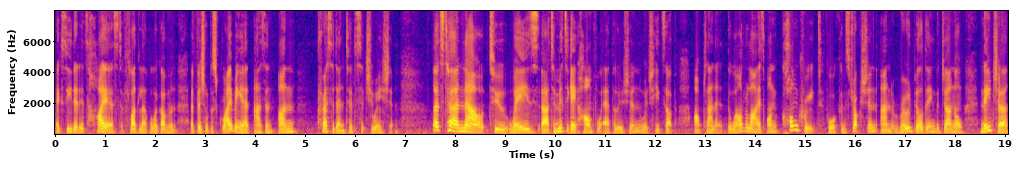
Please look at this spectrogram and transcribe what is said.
exceeded its highest flood level, a government official describing it as an unprecedented situation. Let's turn now to ways uh, to mitigate harmful air pollution, which heats up our planet. The world relies on concrete for construction and road building. The journal Nature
